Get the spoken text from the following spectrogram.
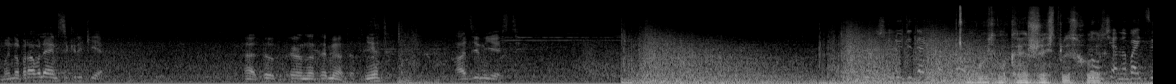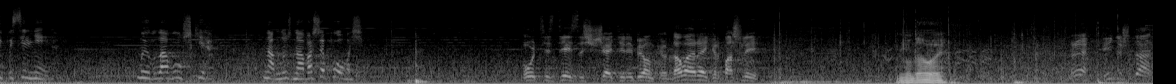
Мы направляемся к реке. А тут гранатометов нет? Один есть. Наши люди давят. Ой, там какая жесть происходит. Молчано, бойцы посильнее. Мы в ловушке. Нам нужна ваша помощь. Будьте здесь, защищайте ребенка. Давай, Рекер, пошли. Ну давай. Рек, видишь танк?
